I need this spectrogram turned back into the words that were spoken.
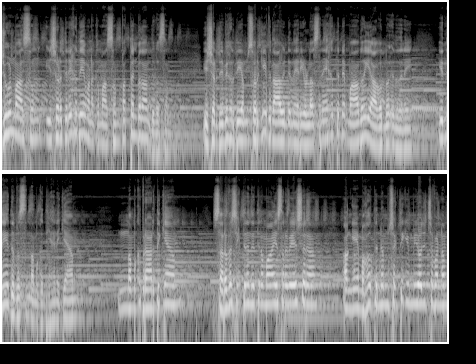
ജൂൺ മാസം ഈശോയുടെ തിരുഹൃദയ വണക്ക മാസം പത്തൊൻപതാം ദിവസം. ഈശോയുടെ ദിവ്യഹൃദയം സ്വർഗീയ പിതാവിന്റെ നേരെയുള്ള സ്നേഹത്തിന്റെ മാതൃകയാകുന്നു എന്നതിനെ ഇന്നേ ദിവസം നമുക്ക് ധ്യാനിക്കാം. നമുക്ക് പ്രാർത്ഥിക്കാം. സർവശക്തിന് നിത്യമായ സർവേശ്വര അങ്ങേ മഹത്വനും ശക്തിക്കും യോജിച്ച വണ്ണം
